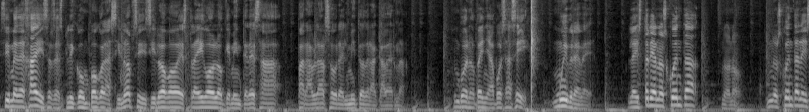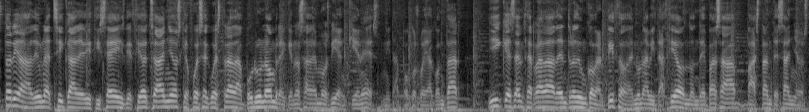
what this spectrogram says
Si me dejáis os explico un poco la sinopsis y luego extraigo lo que me interesa para hablar sobre el mito de la caverna. Bueno, Peña, pues así, muy breve. La historia nos cuenta... No, no. Nos cuenta la historia de una chica de 16, 18 años que fue secuestrada por un hombre que no sabemos bien quién es, ni tampoco os voy a contar, y que es encerrada dentro de un cobertizo, en una habitación donde pasa bastantes años,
